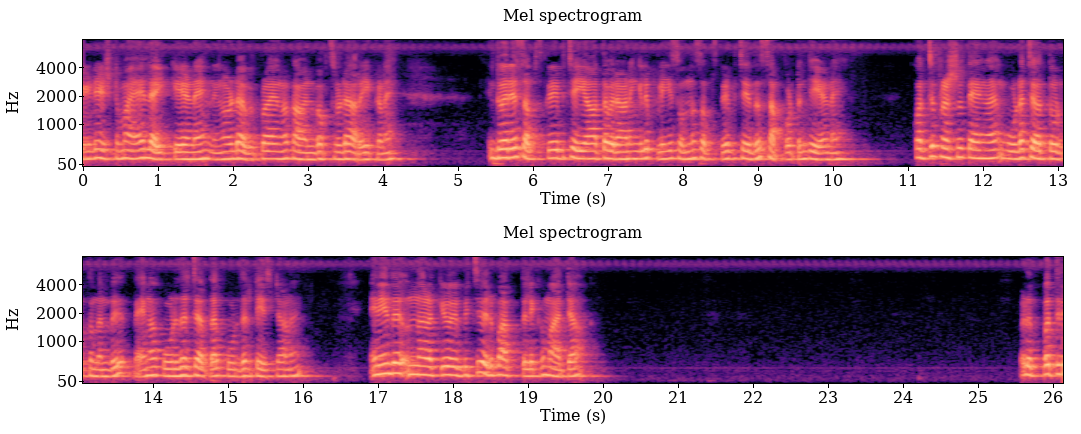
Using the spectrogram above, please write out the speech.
വീഡിയോ ഇഷ്ടമായ ലൈക്ക് ചെയ്യണേ. നിങ്ങളുടെ അഭിപ്രായങ്ങൾ കമന്റ് ബോക്സിലൂടെ അറിയിക്കണേ. ഇതുവരെ സബ്സ്ക്രൈബ് ചെയ്യാത്തവരാണെങ്കിൽ പ്ലീസ് ഒന്ന് സബ്സ്ക്രൈബ് ചെയ്ത് സപ്പോർട്ടും ചെയ്യണേ. കുറച്ച് ഫ്രഷ് തേങ്ങ കൂടെ ചേർത്ത് കൊടുക്കുന്നുണ്ട്. തേങ്ങ കൂടുതൽ ചേർത്താൽ കൂടുതൽ ടേസ്റ്റാണ് ഇനി ഇത് ഒന്ന് ഇളക്കി ഒഴിപ്പിച്ച് ഒരു പാത്രത്തിലേക്ക് മാറ്റാം. എളുപ്പത്തിൽ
